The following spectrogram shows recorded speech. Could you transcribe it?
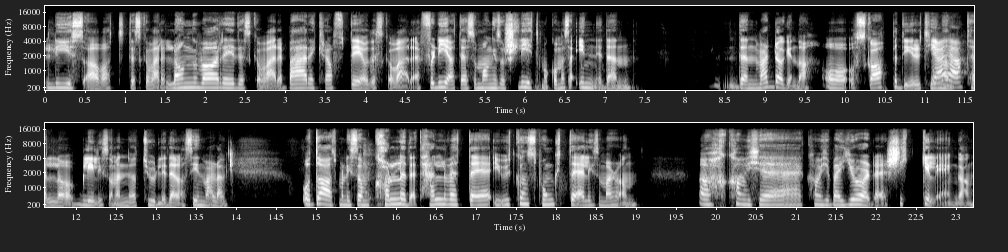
lys av at det skal være langvarig, det skal være bærekraftig, og det skal være Fordi at det er så mange som sliter med å komme seg inn i den, den hverdagen, da, og, og skape de rutinene Ja, ja. til å bli liksom en naturlig del av sin hverdag. Og da at man liksom kaller det et helvete i utgangspunktet, er liksom bare sånn Åh, kan vi ikke, kan vi ikke bare gjøre det skikkelig en gang?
